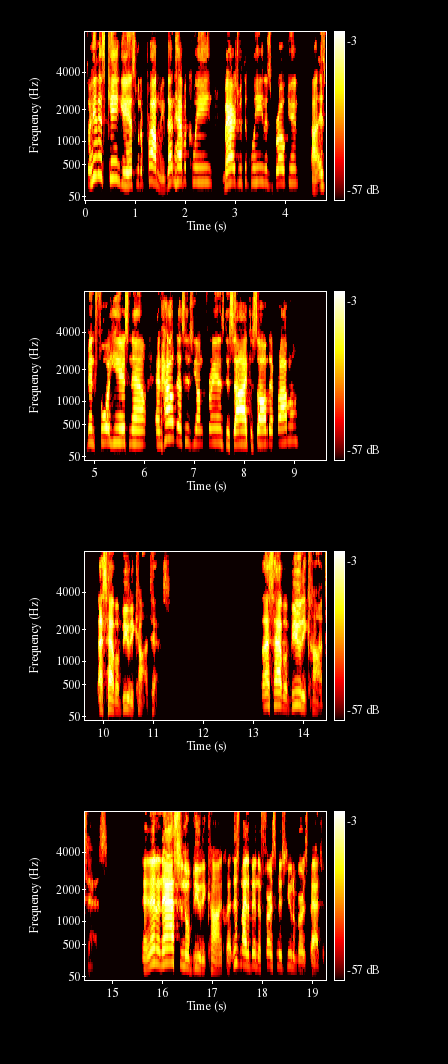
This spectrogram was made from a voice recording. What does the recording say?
So here this king is with a problem. He doesn't have a queen. Marriage with the queen is broken. Uh, it's been four years now. And how does his young friends decide to solve that problem? Let's have a beauty contest. Let's have a beauty contest. An international beauty contest. This might have been the first Miss Universe pageant.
